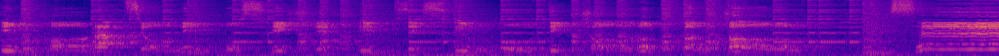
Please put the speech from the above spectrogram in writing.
in orationibus hicie ipsis in udiciorum consolum. Se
